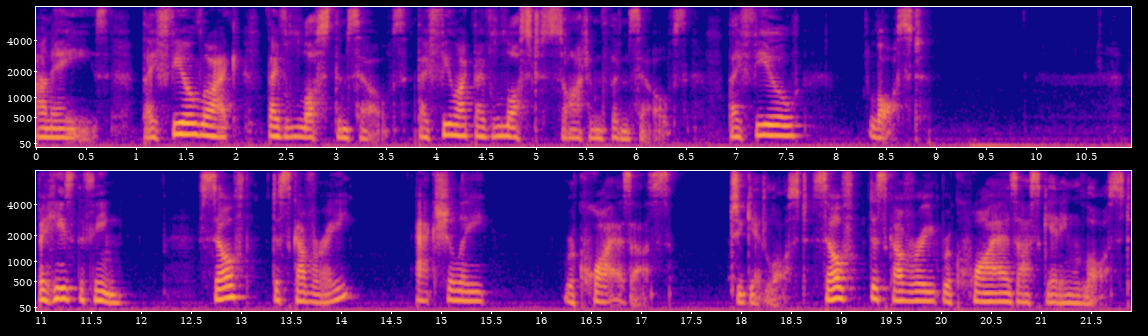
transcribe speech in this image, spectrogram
unease. They feel like they've lost themselves. They feel like they've lost sight of themselves. They feel lost. But here's the thing self discovery actually requires us to get lost. Self discovery requires us getting lost.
